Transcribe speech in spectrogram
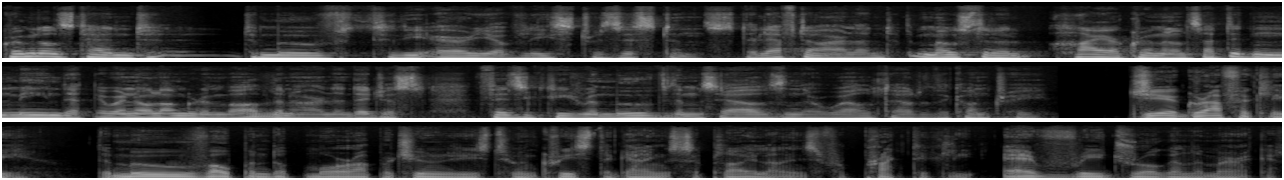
Criminals tend to move to the area of least resistance. They left Ireland. Most of the higher criminals, that didn't mean that they were no longer involved in Ireland. They just physically removed themselves and their wealth out of the country. Geographically, the move opened up more opportunities to increase the gang's supply lines for practically every drug on the market.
